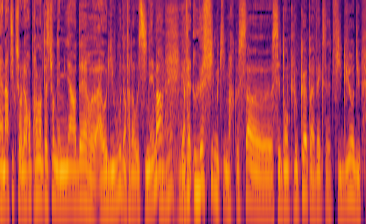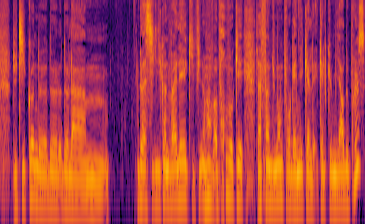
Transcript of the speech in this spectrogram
un article sur la représentation des milliardaires à Hollywood, enfin au cinéma. Mmh, mmh. Et en fait, le film qui marque ça, euh, c'est Don't Look Up avec cette figure du, du ticône de, de, de la de la Silicon Valley qui finalement va provoquer la fin du monde pour gagner quelques milliards de plus.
